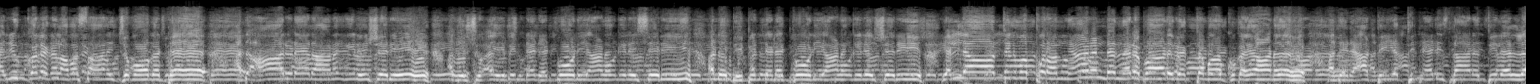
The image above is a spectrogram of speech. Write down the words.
അരുംകൊലകൾ അവസാനിച്ചു പോകട്ടെ. അത് ആരുടേതാണെങ്കിലും ശരി. അത് ഷുഹൈബിന്റെ ഡെഡ് ബോഡി ആണെങ്കിലും ശരി. അത് ബിബിന്റെ ഡെഡ് ബോഡി ആണെങ്കിലും ശരി. എല്ലാത്തിനും അപ്പുറം ഞാൻ എന്റെ നിലപാട് വ്യക്തമാക്കുകയാണ്. അത് രാഷ്ട്രീയത്തിന്റെ അടിസ്ഥാനത്തിലല്ല.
